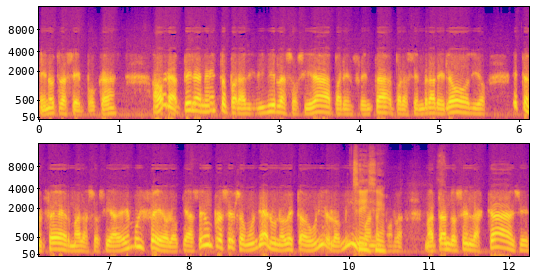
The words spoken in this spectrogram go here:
en otras épocas, ahora apelan a esto para dividir la sociedad, para enfrentar, para sembrar el odio. Esto enferma la sociedad, es muy feo lo que hace. Es un proceso mundial, uno ve Estados Unidos lo mismo, sí, sí. Por la, matándose en las calles.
